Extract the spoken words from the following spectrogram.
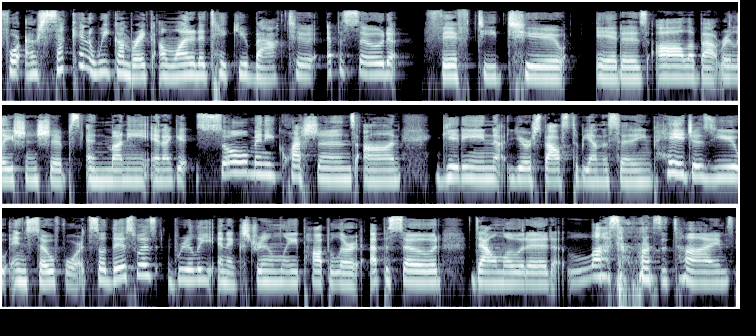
For our second week on break, I wanted to take you back to episode 52 it is all about relationships and money. And I get so many questions on getting your spouse to be on the same page as you and so forth. So this was really an extremely popular episode, downloaded lots and lots of times.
